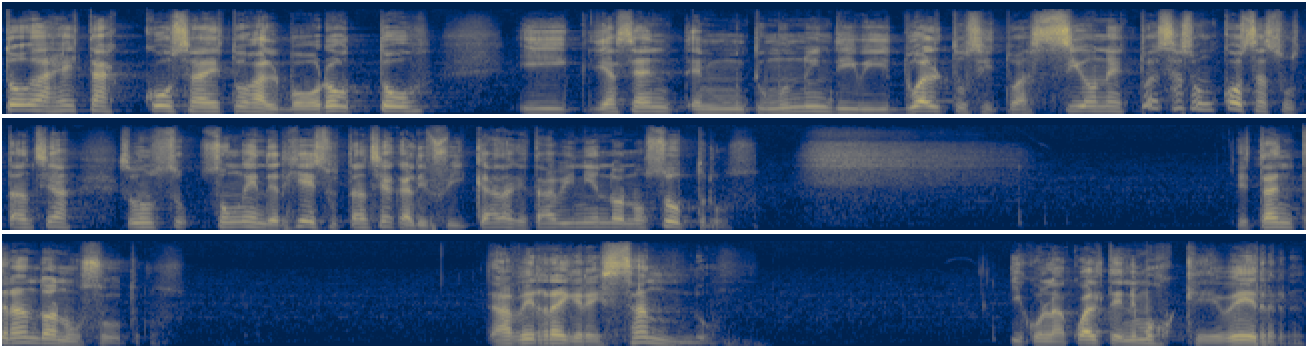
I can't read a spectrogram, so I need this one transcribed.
Todas estas cosas, estos alborotos, y ya sea en, tu mundo individual, tus situaciones, todas esas son cosas, sustancias, son, energía y sustancia calificada que está viniendo a nosotros. Está entrando a nosotros está regresando y con la cual tenemos que ver.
